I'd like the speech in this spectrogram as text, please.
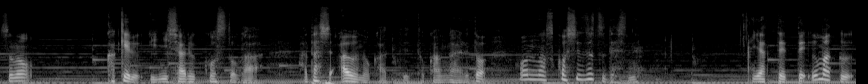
そのかけるイニシャルコストが果たして合うのかっていうと考えると、ほんの少しずつですね、やってってうまく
